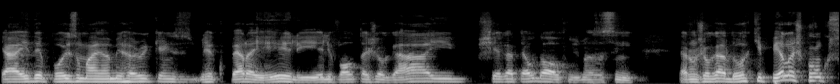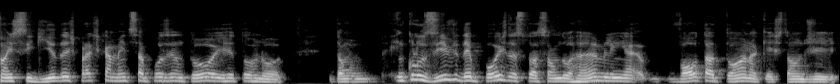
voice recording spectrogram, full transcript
e aí depois o Miami Hurricanes recupera ele, e ele volta a jogar e chega até o Dolphins, mas assim, era um jogador que pelas concussões seguidas praticamente se aposentou e retornou. Então, inclusive depois da situação do Hamlin, é, volta à tona a questão de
